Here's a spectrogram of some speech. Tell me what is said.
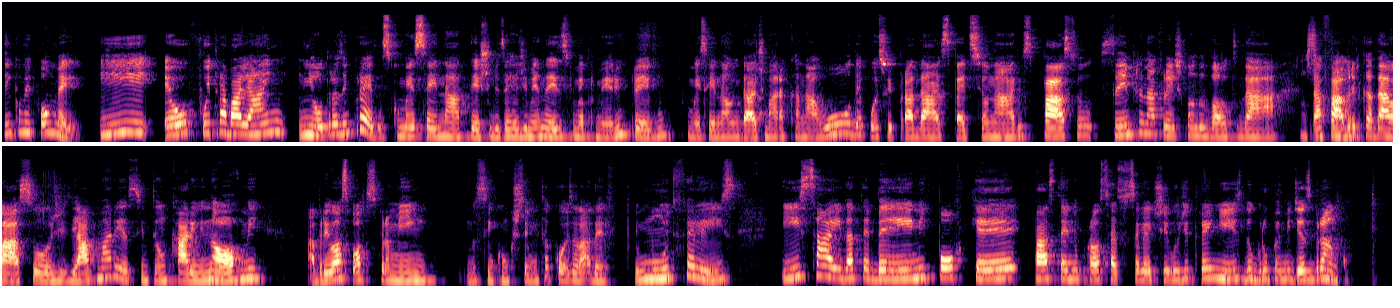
Assim que eu me formei. E eu fui trabalhar em, em outras empresas. Comecei na Teixo Bezerra de Menezes, foi meu primeiro emprego. Comecei na unidade Maracanaú, depois fui para dar expedicionários. Passo sempre na frente quando volto da, Nossa, da fábrica da Laço hoje. E Ave Maria, assim, tem um carinho enorme. Abriu as portas para mim, assim, conquistei muita coisa lá dentro. Fui muito feliz. E saí da TBM porque passei no processo seletivo de trainees do Grupo M. Dias Branco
